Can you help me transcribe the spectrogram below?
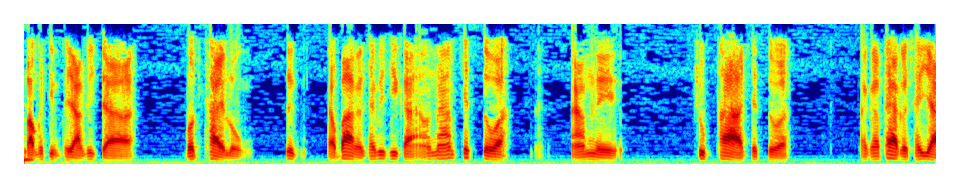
เราก็จึงพยายามที่จะลดไข้ลง ซึ่งชาวบ้านก็ใช้วิธีการเอาน้ำเช็ดตัว น้ำในชุบผ้าเช็ดตัวแล้วก็แพทย์ก็ใช้ยา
